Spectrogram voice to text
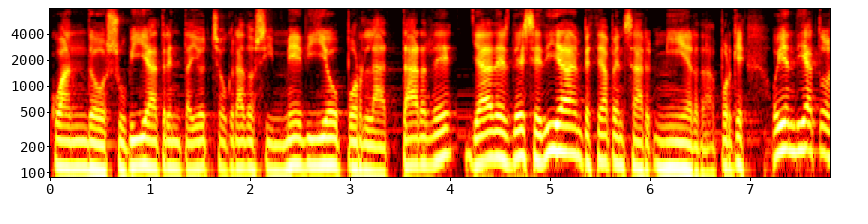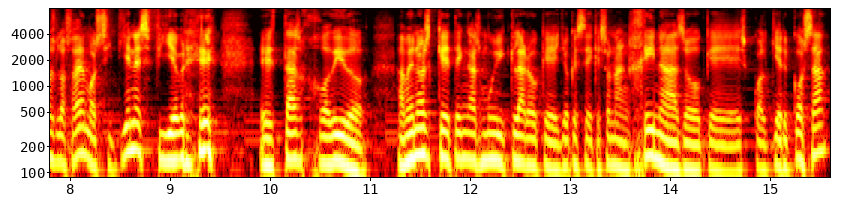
Cuando subía a 38 grados y medio por la tarde, ya desde ese día empecé a pensar, mierda, porque hoy en día todos lo sabemos, si tienes fiebre estás jodido, a menos que tengas muy claro que yo que sé, que son anginas o que es cualquier cosa,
